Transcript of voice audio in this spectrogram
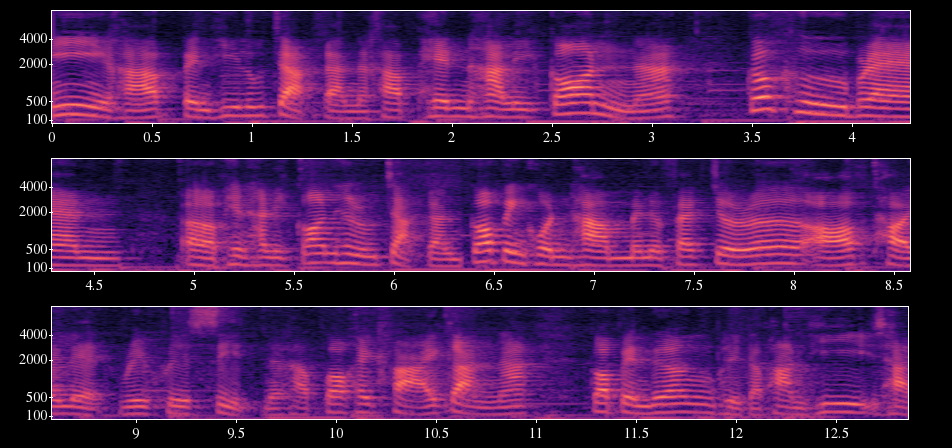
นี่ครับเป็นที่รู้จักกันนะครับเพนฮาริกอนนะก็คือแบรนด์เพนฮาริกอนที่รู้จักกัน ก็เป็นคนทำ manufacturer of toilet requisite นะครับก็คล้ายๆกันนะก็เป็นเรื่องผลิตภัณฑ์ที่ใช้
